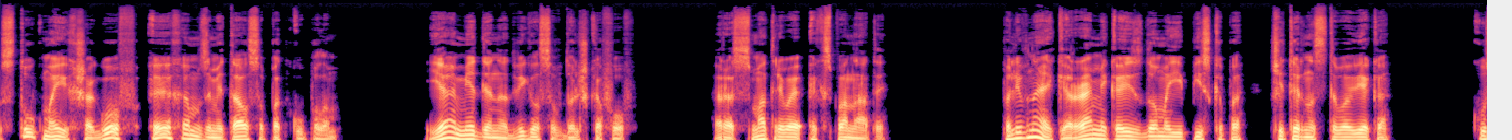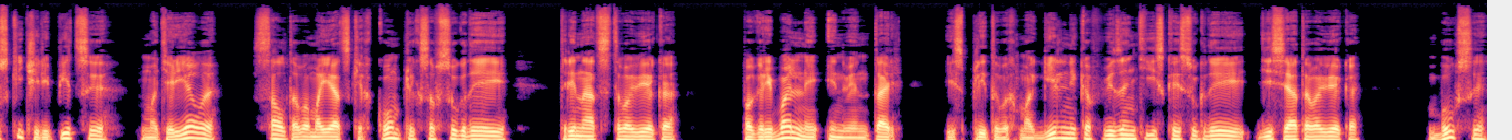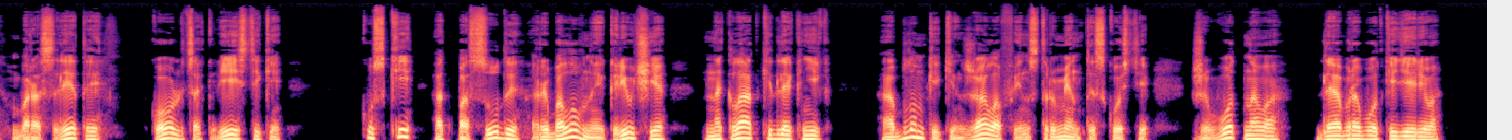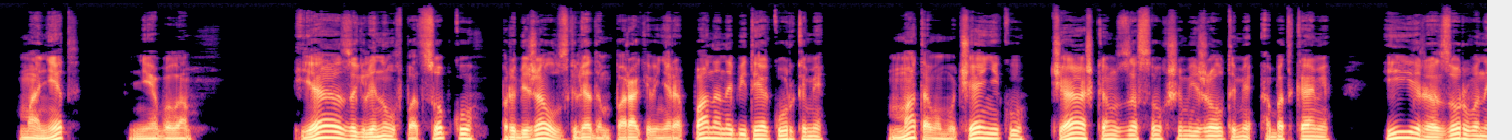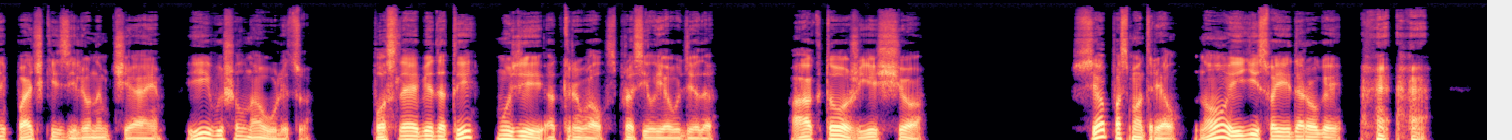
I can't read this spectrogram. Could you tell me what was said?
Стук моих шагов эхом заметался под куполом. Я медленно двигался вдоль шкафов, рассматривая экспонаты. Поливная керамика из дома епископа XIV века, куски черепицы, материалы салтово-маяцких комплексов Сугдеи XIII века, погребальный инвентарь из плитовых могильников византийской Сугдеи X века, бусы, браслеты, кольца, крестики, куски от посуды, рыболовные крючья, накладки для книг, обломки кинжалов, инструменты с кости животного для обработки дерева. Монет не было. Я заглянул в подсобку, пробежал взглядом по раковине рапана, набитой окурками, матовому чайнику, чашкам с засохшими желтыми ободками, и разорванной пачке с зеленым чаем и вышел на улицу. «После обеда ты, музей открывал?» — спросил я у деда. «А кто же еще?» «Все посмотрел. Ну, иди своей дорогой.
